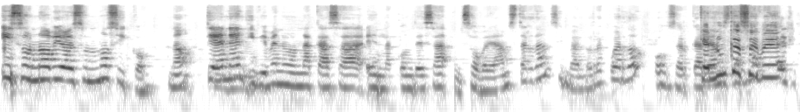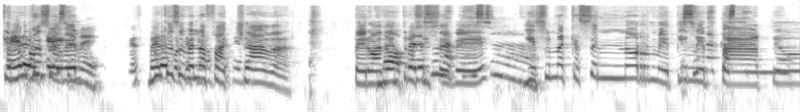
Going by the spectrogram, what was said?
y su novio es un músico, ¿no? Tienen y Mm. viven en una casa en la Condesa sobre Ámsterdam, si mal no recuerdo, o cerca Que de nunca se Ámsterdam. ve, que Espero nunca que se se ve, nunca se ve la no, tiene- fachada. Pero No, adentro pero sí se ve. casa. Y es una casa enorme, tiene patio.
